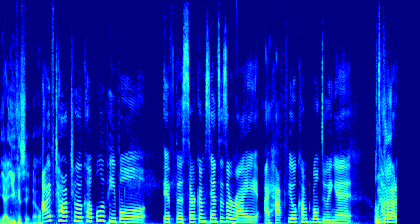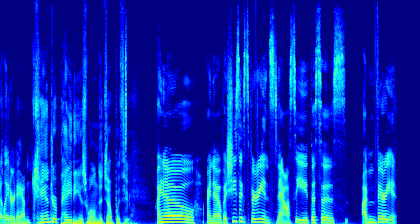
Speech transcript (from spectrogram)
Yeah, you can say no. I've talked to a couple of people. If the circumstances are right, I have to feel comfortable doing it. We'll We've talk about it later, Dan. Chandra Patey is willing to jump with you. I know, I know, but she's experienced now. See, this is, I'm very,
